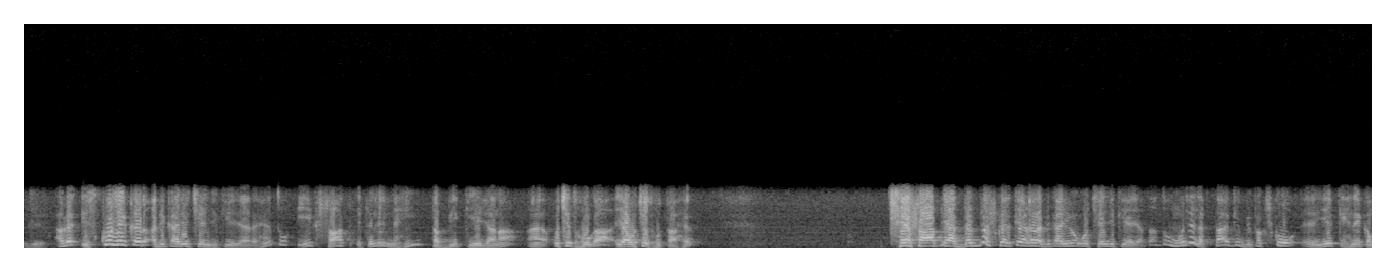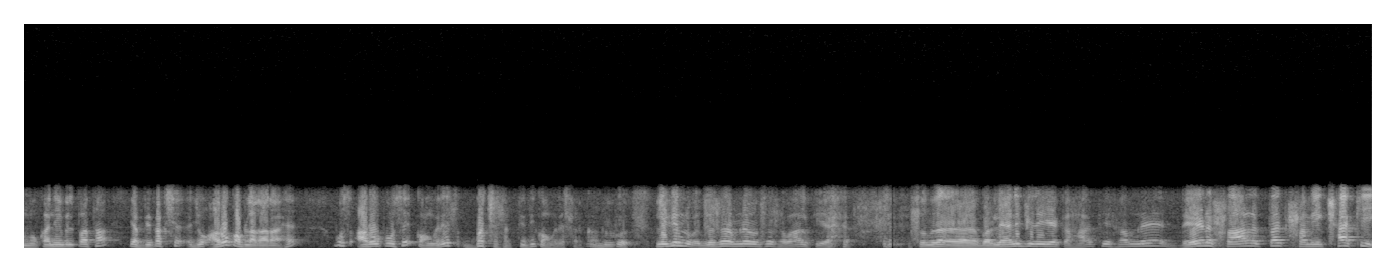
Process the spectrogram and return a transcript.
जी। अगर इसको लेकर अधिकारी चेंज किए जा रहे हैं तो एक साथ इतने नहीं तब भी किए जाना उचित होगा या उचित होता है। छह सात या दस दस करके अगर अधिकारियों को चेंज किया जाता तो मुझे लगता है कि विपक्ष को अ, ये कहने का मौका नहीं मिल पाता या विपक्ष जो आरोप अब लगा रहा है उस आरोपों से कांग्रेस बच सकती थी कांग्रेस सरकार। बिल्कुल। लेकिन जैसे हमने उनसे सवाल किया सुंदर बरलियानी जी ने ये कहा कि हमने डेढ़ साल तक समीक्षा की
